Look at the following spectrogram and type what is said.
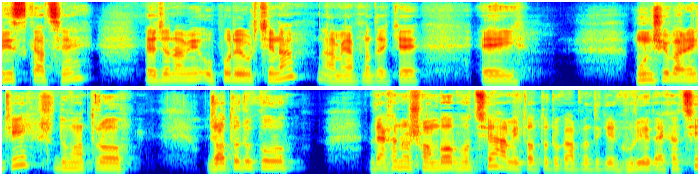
রিস্ক আছে, এজন্য আমি উপরে উঠছি না। আমি আপনাদেরকে এই মুন্সিবাড়িটি শুধুমাত্র যতটুকু দেখানো সম্ভব হচ্ছে, আমি ততটুকু আপনাদেরকে ঘুরিয়ে দেখাচ্ছি।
